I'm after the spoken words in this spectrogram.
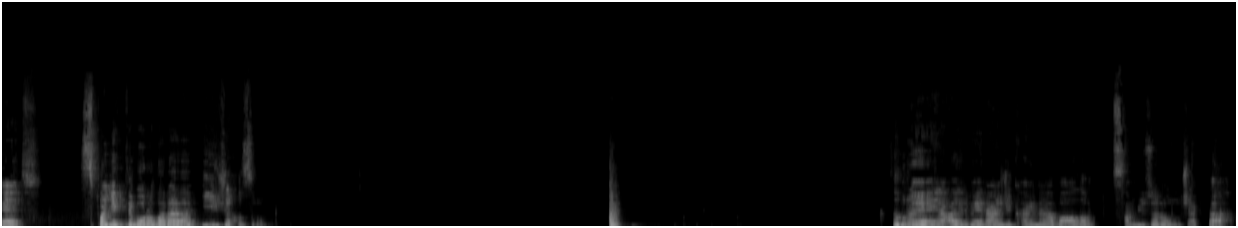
Evet. Spagetti borulara iyice hazır olun. Aslında buraya ayrı bir enerji kaynağı bağlasam güzel olacak da.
